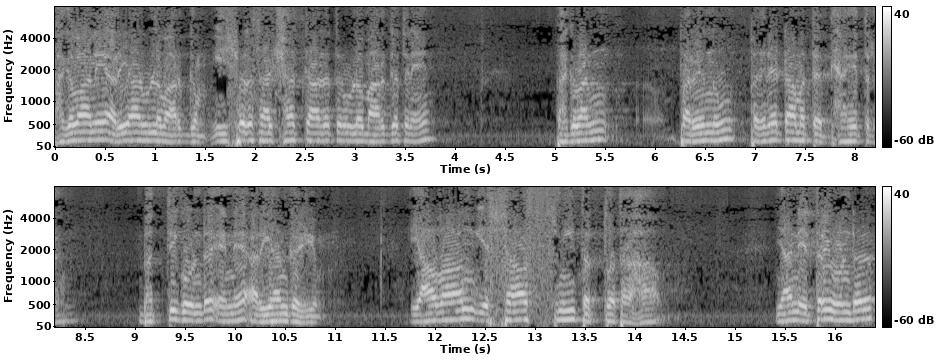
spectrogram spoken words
ഭഗവാനെ അറിയാനുള്ള മാർഗം ഈശ്വര സാക്ഷാത്കാരത്തിനുള്ള മാർഗത്തിനെ ഭഗവാൻ പറയുന്നു പതിനെട്ടാമത്തെ അധ്യായത്തിൽ. ഭക്തി കൊണ്ട് എന്നെ അറിയാൻ കഴിയും. യാവാൻ യശാസ്മി തത്വത ഞാൻ എത്രയുണ്ട്?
